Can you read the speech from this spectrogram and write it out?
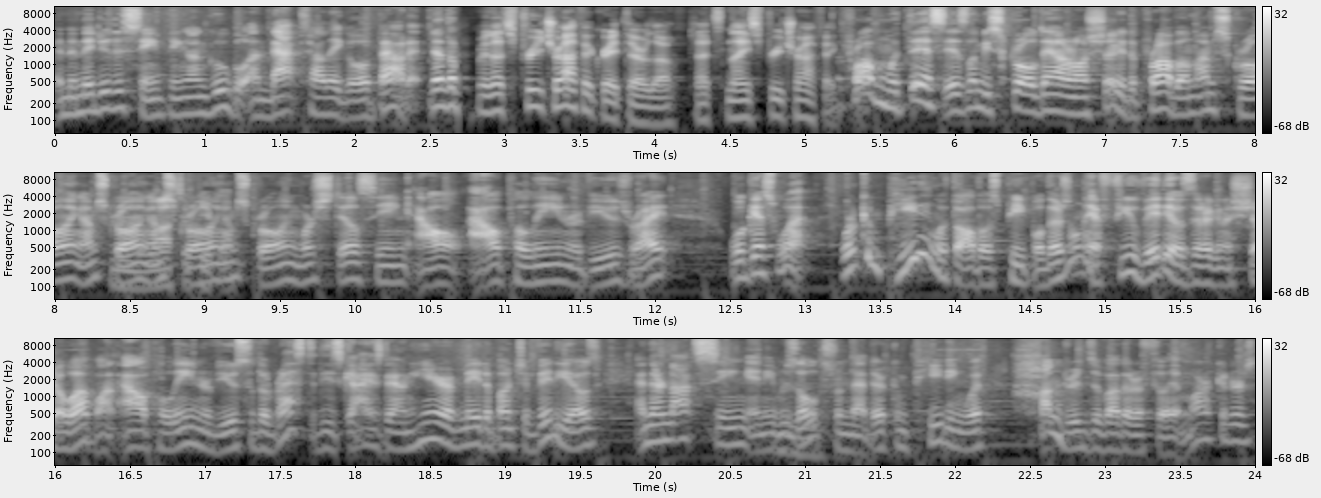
And then they do the same thing on Google, and that's how they go about it. Now, the I mean, that's free traffic right there, though. That's nice free traffic. The problem with this is, let me scroll down and I'll show you the problem. I'm scrolling, I'm scrolling, I'm scrolling. I'm scrolling. We're still seeing Al Alpilean reviews, right? Well, guess what? We're competing with all those people. There's only a few videos that are going to show up on Alpilean reviews. So the rest of these guys down here have made a bunch of videos and they're not seeing any hmm. results from that. They're competing with hundreds of other affiliate marketers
